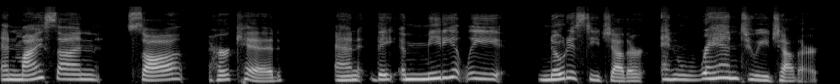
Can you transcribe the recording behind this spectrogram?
And my son saw her kid and they immediately noticed each other and ran to each other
